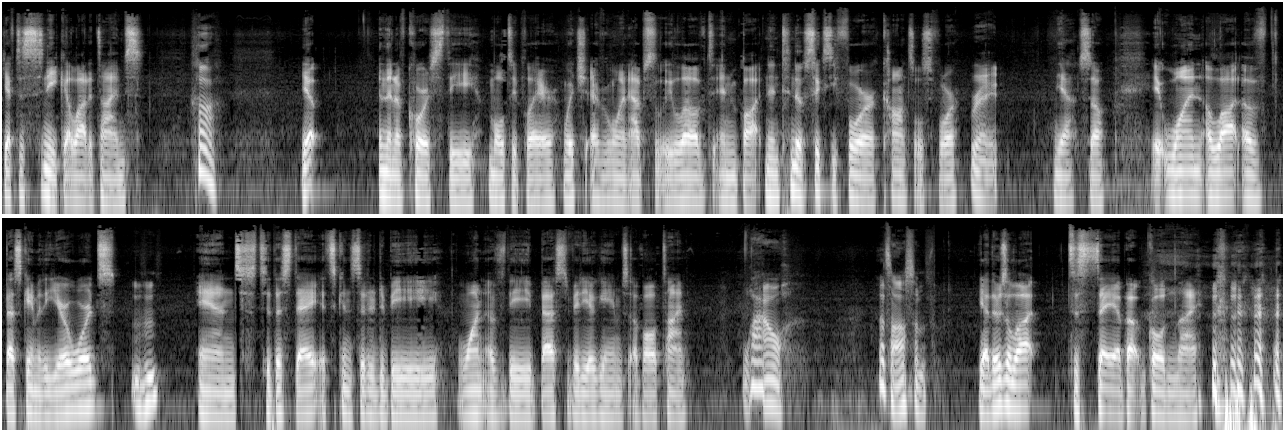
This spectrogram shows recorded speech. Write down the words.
You have to sneak a lot of times. Huh. Yep. And then of course the multiplayer, which everyone absolutely loved and bought Nintendo 64 consoles for. Right. Yeah, so it won a lot of best game of the year awards. Mhm. And to this day, it's considered to be one of the best video games of all time. Wow. That's awesome. Yeah, there's a lot to say about GoldenEye.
